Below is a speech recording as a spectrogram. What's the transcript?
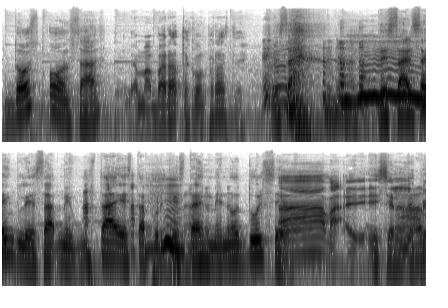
dos onzas La más barata compraste. de, sa- de salsa inglesa. Me gusta esta porque esta es menos dulce. Ah, va, esa es la Ah, muy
